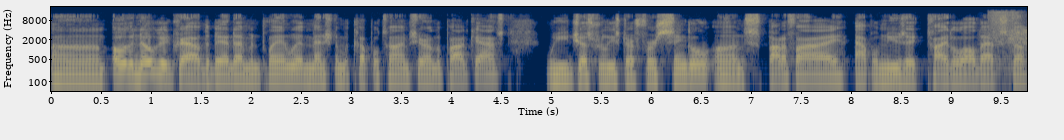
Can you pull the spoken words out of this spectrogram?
Um, oh, the No Good Crowd, the band I've been playing with, mentioned them a couple times here on the podcast. We just released our first single on Spotify, Apple Music, Tidal, all that stuff.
